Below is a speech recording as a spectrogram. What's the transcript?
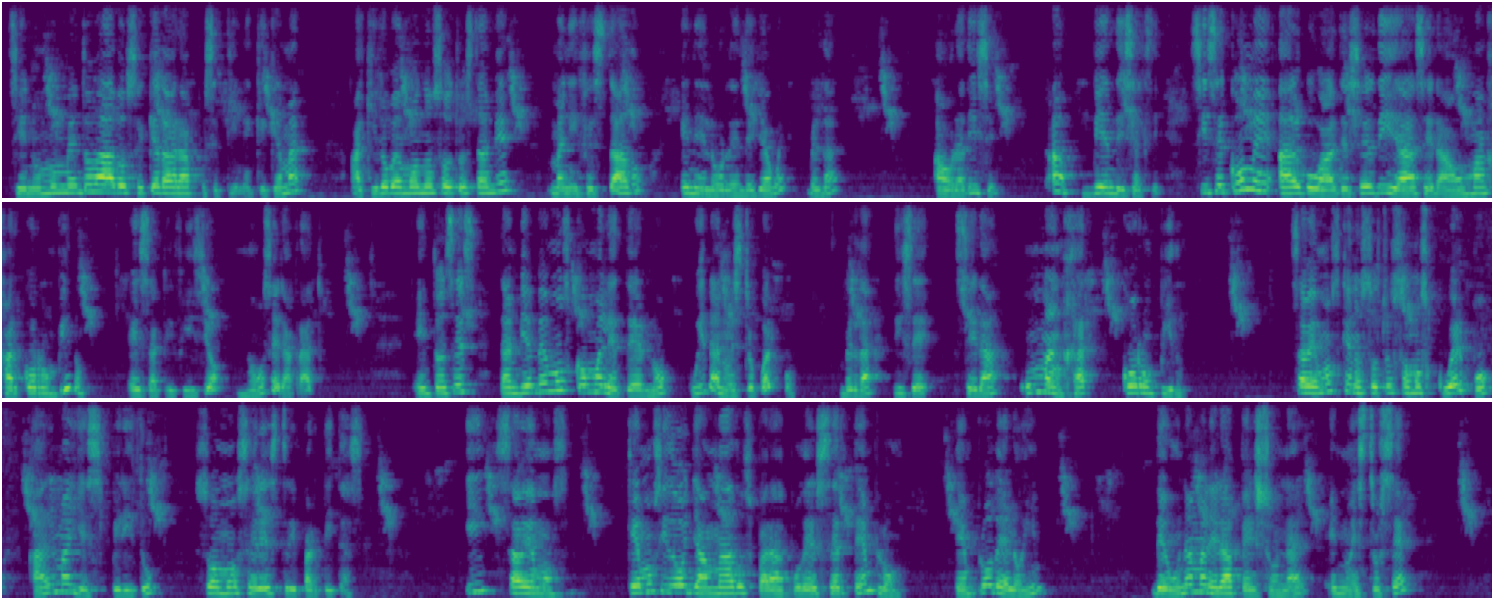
Si en un momento dado se quedara, pues se tiene que quemar. Aquí lo vemos nosotros también manifestado en el orden de Yahweh, ¿verdad? Ahora dice, ah, bien dice así, si se come algo al tercer día será un manjar corrompido, el sacrificio no será grato. Entonces, también vemos cómo el Eterno cuida nuestro cuerpo, ¿verdad? Dice, será un manjar corrompido. Sabemos que nosotros somos cuerpo, alma y espíritu, somos seres tripartitas. Y sabemos que hemos sido llamados para poder ser templo, templo de Elohim, de una manera personal en nuestro ser.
